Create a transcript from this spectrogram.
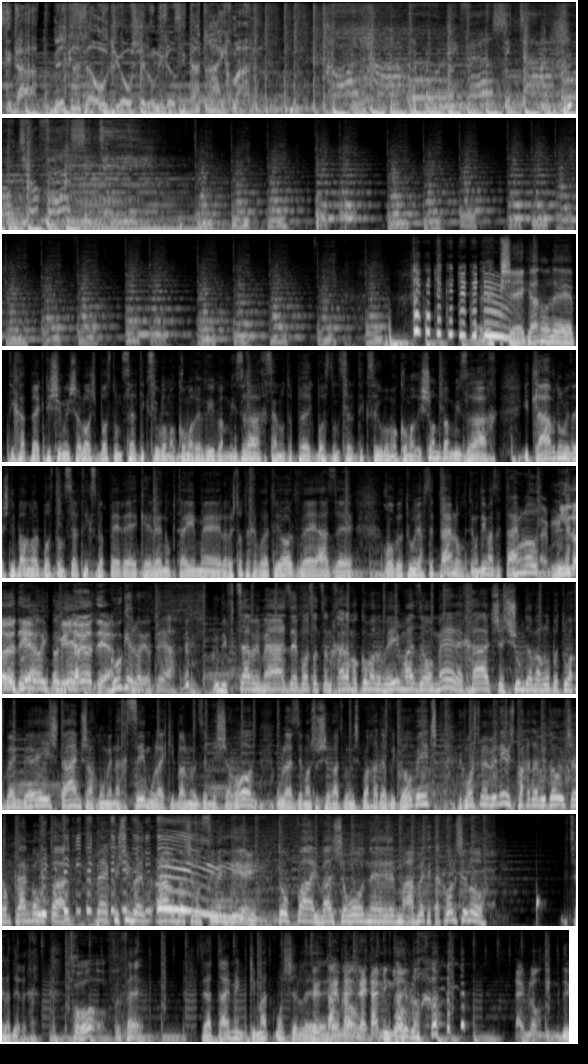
האוניברסיטה, מרכז האודיו של אוניברסיטת רייכמן. כל האוניברסיטה כשהגענו לפתיחת פרק 93, בוסטון סלטיקס היו במקום הרביעי במזרח, סיימנו את הפרק, בוסטון סלטיקס היו במקום הראשון במזרח, התלהבנו מזה שדיברנו על בוסטון סלטיקס בפרק, העלינו קטעים אה, לרשתות החברתיות, ואז אה, רוברט וויליאמס זה Time Lord, אתם יודעים מה זה Time Lord? מי לא יודע? מי לא יודע? גוגל לא יודע. הוא נפצע ומאז אה, בוסטון צנחה למקום הרביעי, מה זה אומר? אחד, ששום דבר לא בטוח ב-NBA, שתיים, שאנחנו מנכסים, אולי קיבלנו את זה משרון, אולי זה משהו שרץ במשפחת דוידוביץ', וכמו שאתם מבינים, משפחת דוידוביץ' היום כאן באולפן, פרק 94 של עושים NBA, top 5, ואז שרון אה, מעוות את הקול שלו. נצא לדרך. טוב. יפה. זה הטיימינג כמעט כמו של... זה אה, timing Lord. Time Lord. Time Lording.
